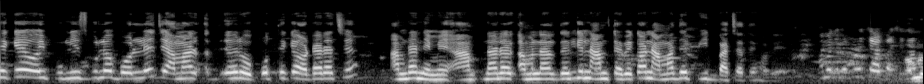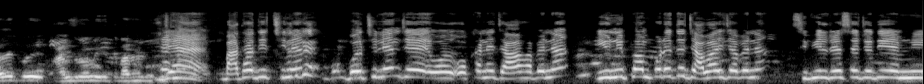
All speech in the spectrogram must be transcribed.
থেকে ওই পুলিশগুলো বললে যে আমাদের ওপর থেকে অর্ডার আছে আমরা নেমে আপনারা আমাদেরকে নামতে হবে কারণ আমাদের পিঠ বাঁচাতে হবে। হ্যাঁ বাধা দিচ্ছিলেন। বলছিলেন যে ও- ওখানে যাওয়া হবে না ইউনিফর্ম পরে তো যাওয়াই যাবে না। সিভিল ড্রেসে যদি এমনি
